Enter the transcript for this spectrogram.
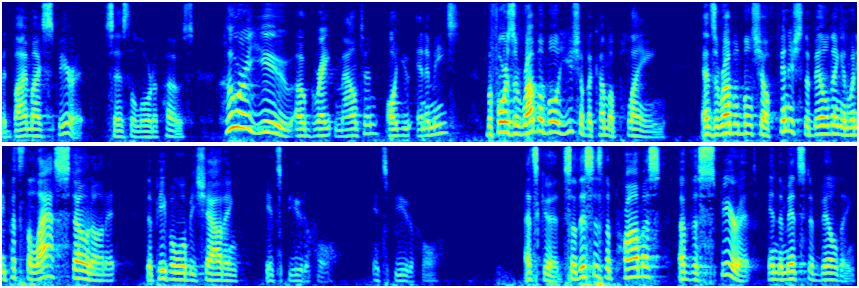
but by my spirit, says the Lord of hosts. Who are you, O great mountain, all you enemies? Before Zerubbabel, you shall become a plain. And Zerubbabel shall finish the building, and when he puts the last stone on it, the people will be shouting, It's beautiful. It's beautiful. That's good. So, this is the promise of the Spirit in the midst of building.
